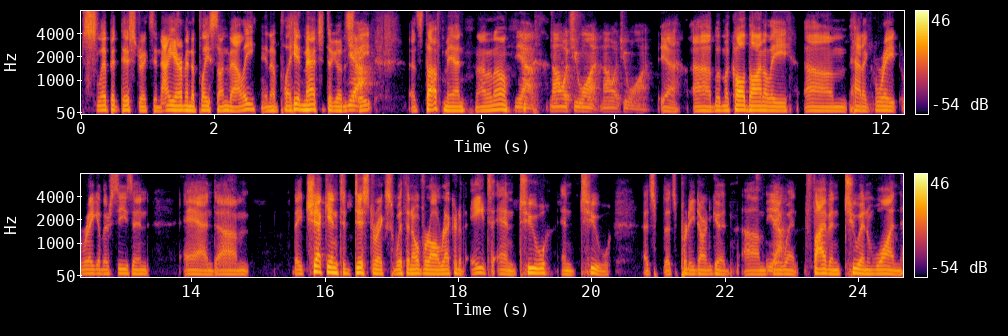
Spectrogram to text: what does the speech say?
slip at districts, and now you're having to play Sun Valley in a play-in match to go to yeah. state that's tough, man. I don't know. Yeah, not what you want. Not what you want. yeah. Uh, but McCall Donnelly um, had a great regular season, and um, they check into districts with an overall record of eight and two and two. That's that's pretty darn good. Um, yeah. They went five and two and one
